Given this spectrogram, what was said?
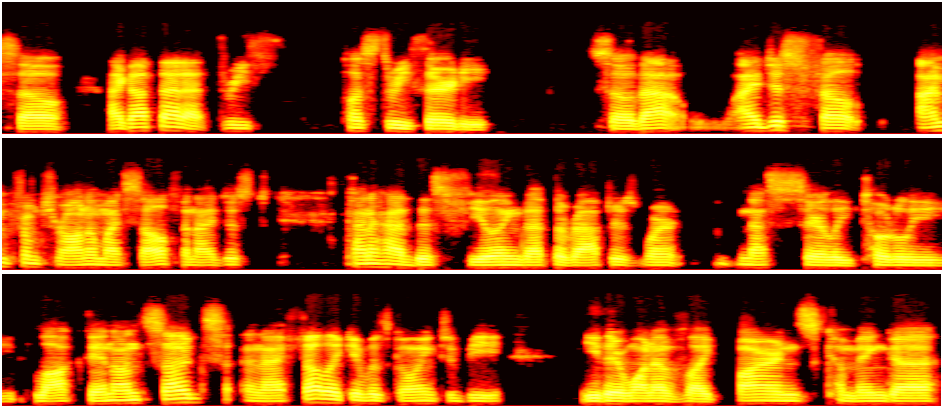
So I got that at three plus three thirty. So that I just felt I'm from Toronto myself, and I just kind of had this feeling that the Raptors weren't necessarily totally locked in on Suggs, and I felt like it was going to be either one of like Barnes, Kuminga,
